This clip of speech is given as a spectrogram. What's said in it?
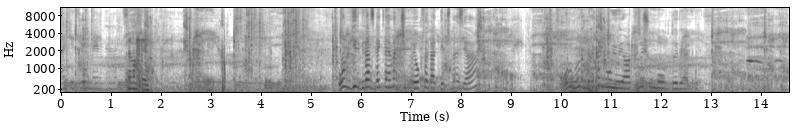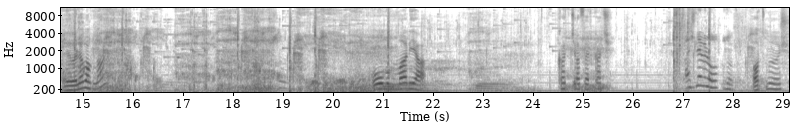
Ben kesiyorum benim. Sen at ya. Oğlum gir biraz bekle hemen çıkma yoksa lag geçmez ya. Oğlum bu nereden doğuyor ya? Kızı şunun olduğu yerleri. Levele bak lan. Oğlum var ya. Kaç Cafer kaç? Kaç level oldu? 60.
